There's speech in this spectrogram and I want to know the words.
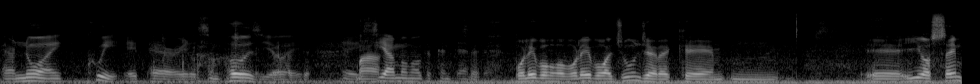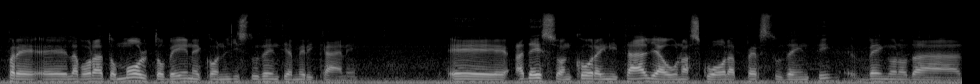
per noi qui e per il simposio e, e siamo molto Sì. contenti. Volevo, volevo aggiungere che mh, eh, io ho sempre eh, lavorato molto bene con gli studenti americani e adesso ancora in Italia ho una scuola per studenti, eh, vengono da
